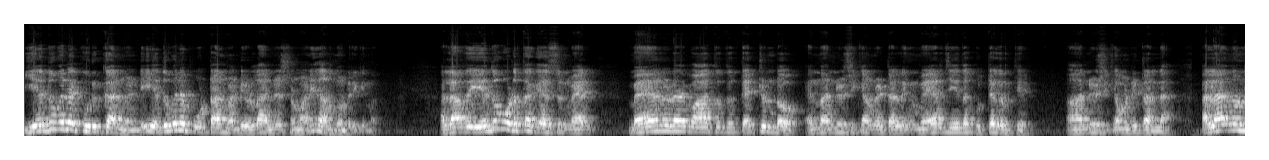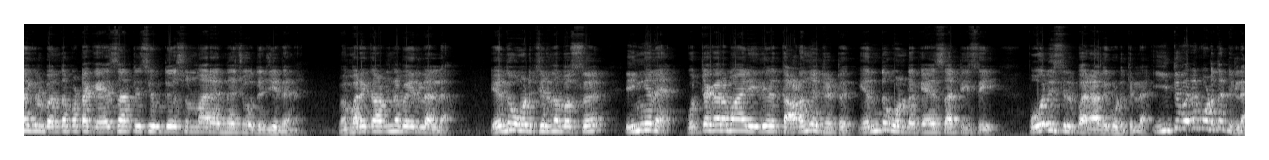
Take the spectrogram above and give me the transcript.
യദുവിനെ കുരുക്കാൻ വേണ്ടി യദുവിനെ പൂട്ടാൻ വേണ്ടിയുള്ള അന്വേഷണമാണ് ഈ നടന്നുകൊണ്ടിരിക്കുന്നത്. അല്ലാതെ യദു കൊടുത്ത കേസിന്മേൽ മേയറുടെ ഭാഗത്ത് തെറ്റുണ്ടോ എന്ന് അന്വേഷിക്കാൻ വേണ്ടിയിട്ട് അല്ലെങ്കിൽ മേയർ ചെയ്ത കുറ്റകൃത്യം അന്വേഷിക്കാൻ വേണ്ടിയിട്ടല്ല. അല്ല എന്നുണ്ടെങ്കിൽ ബന്ധപ്പെട്ട K S R T C ഉദ്യോഗസ്ഥന്മാരെ എന്നെ ചോദ്യം ചെയ്തേനെ. മെമ്മറി കാർഡിന്റെ പേരിലല്ല. ഏത് ഓടിച്ചിരുന്ന ബസ് ഇങ്ങനെ കുറ്റകരമായ രീതിയിൽ തടഞ്ഞിട്ടിട്ട് എന്തുകൊണ്ട് K S R T C പോലീസിൽ പരാതി കൊടുത്തില്ല? ഇതുവരെ കൊടുത്തിട്ടില്ല.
